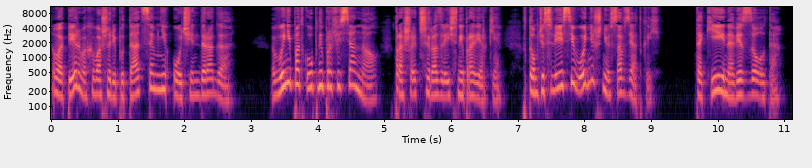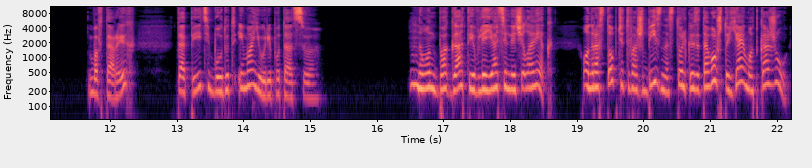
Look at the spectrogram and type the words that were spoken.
Во-первых, ваша репутация мне очень дорога. Вы неподкупный профессионал, прошедший различные проверки, в том числе и сегодняшнюю со взяткой. Такие на вес золота. Во-вторых, Топить будут и мою репутацию. Но он богатый и влиятельный человек. Он растопчет ваш бизнес только из-за того, что я ему откажу.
